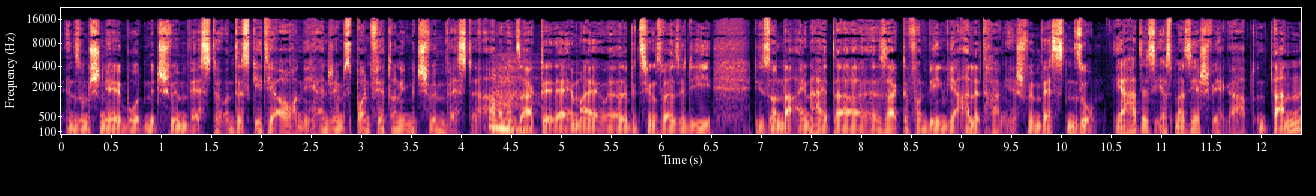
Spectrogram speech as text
in so einem Schnellboot mit Schwimmweste. Und das geht ja auch nicht. Ein James Bond fährt doch nicht mit Schwimmweste. Aber dann sagte der MI, beziehungsweise die, die Sondereinheit da, äh, sagte von wegen, wir alle tragen hier Schwimmwesten. So. Er hatte es erstmal sehr schwer gehabt. Und dann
